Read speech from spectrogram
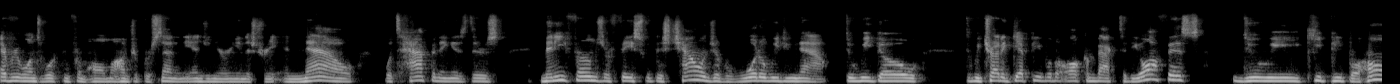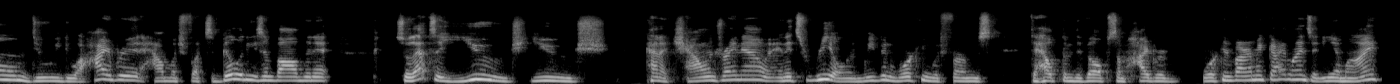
everyone's working from home 100% in the engineering industry. And now what's happening is there's many firms are faced with this challenge of what do we do now? Do we go, do we try to get people to all come back to the office? Do we keep people home? Do we do a hybrid? How much flexibility is involved in it? So that's a huge, huge kind of challenge right now. And it's real. And we've been working with firms to help them develop some hybrid work environment guidelines at EMI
